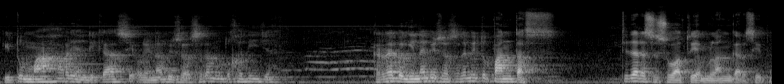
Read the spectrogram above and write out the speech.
itu mahar yang dikasih oleh Nabi SAW untuk Khadijah karena bagi Nabi SAW itu pantas. Tidak ada sesuatu yang melanggar situ.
